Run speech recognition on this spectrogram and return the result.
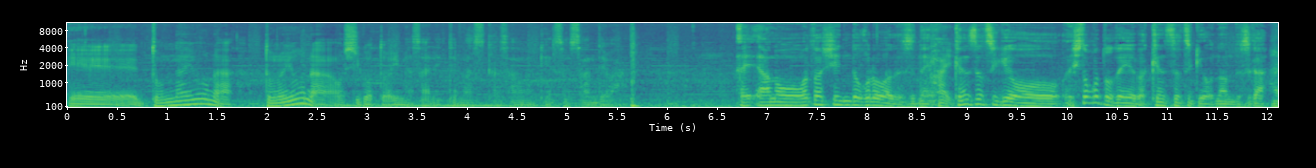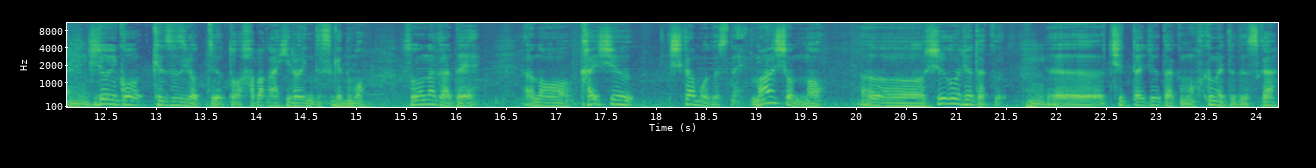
えーどんなようなどのようなお仕事を今されてますか？三和建装さんでは。はい、あの私のところはですね、はい。建設業一言で言えば建設業なんですが、い。非常にこう建設業っていうと幅が広いんですけども、その中であの改修しかもですねマンションの集合住宅、えー賃貸住宅も含めてですが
